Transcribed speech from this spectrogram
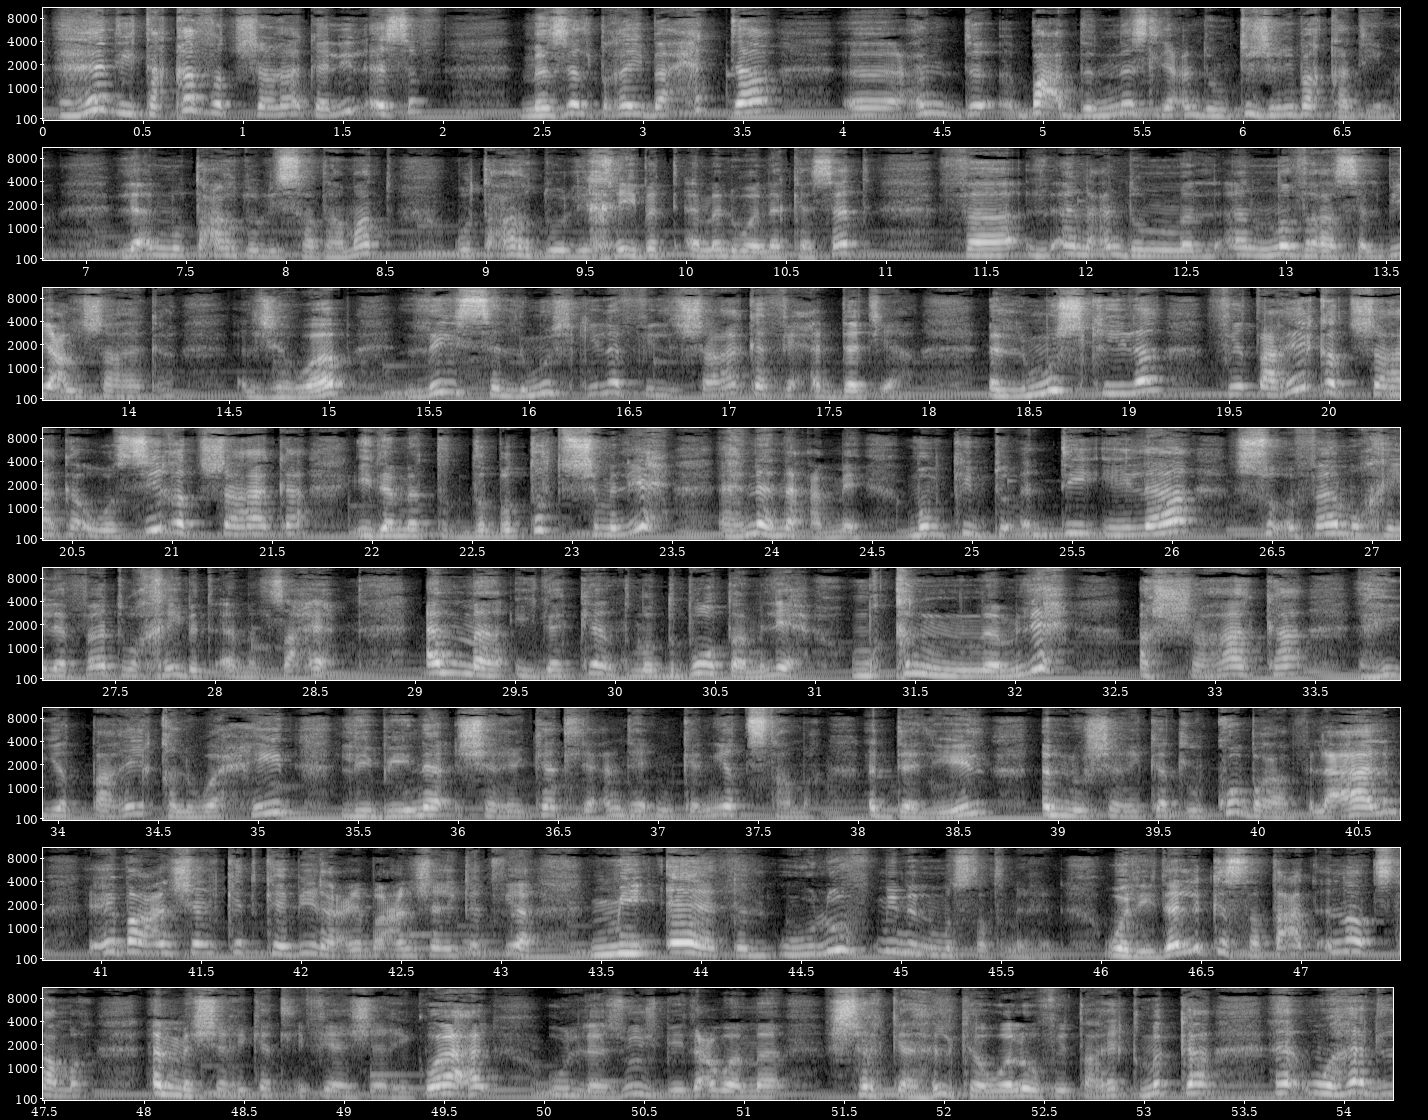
هذه ثقافة الشراكه للأسف ما زالت غايبة حتى عند بعض الناس اللي عندهم تجربة قديمة. لأنه تعرضوا لصدمات وتعرضوا لخيبة أمل ونكسات. فالآن عندهم الآن نظرة سلبية على الشراكة. الجواب ليس المشكلة في الشراكة في حد ذاتها. المشكلة في طريقة الشراكة وصيغة الشراكة. إذا ما تضبطتش مليح هنا نعم ممكن تؤدي إلى سوء فهم وخلافات وخيبة أمل صحيح. أما إذا كانت مضبوطة مليح ومقننة مليح الشراكة هي الطريق الوحيد لبناء شركات اللي عندها إمكانية تستمر الدليل أن الشركات الكبرى في العالم عبارة عن شركات كبيرة عبارة عن شركات فيها مئات الألوف من المستثمرين ولذلك استطاعت أنها تستمر. أما الشركات اللي فيها شريك واحد ولا زوج بدعوى ما شركة هلكة ولو في طريق مكة وهذا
